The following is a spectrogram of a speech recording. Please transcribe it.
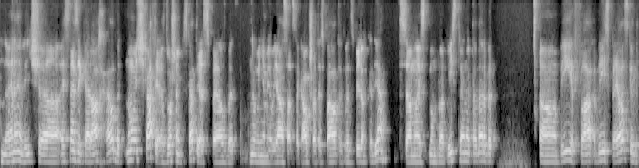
Nē, nē, viņš, es nezinu, kā ar AHL, bet nu, viņš skatījās, droši vien, ka skatījās spēles, bet nu, viņam jau jāsāc tā kā augšā tie spēlētāji, tad es pieļauju, ka jā, tas man liekas, manuprāt, visi treneri tā dara, bet uh, bija, bija spēles, kad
